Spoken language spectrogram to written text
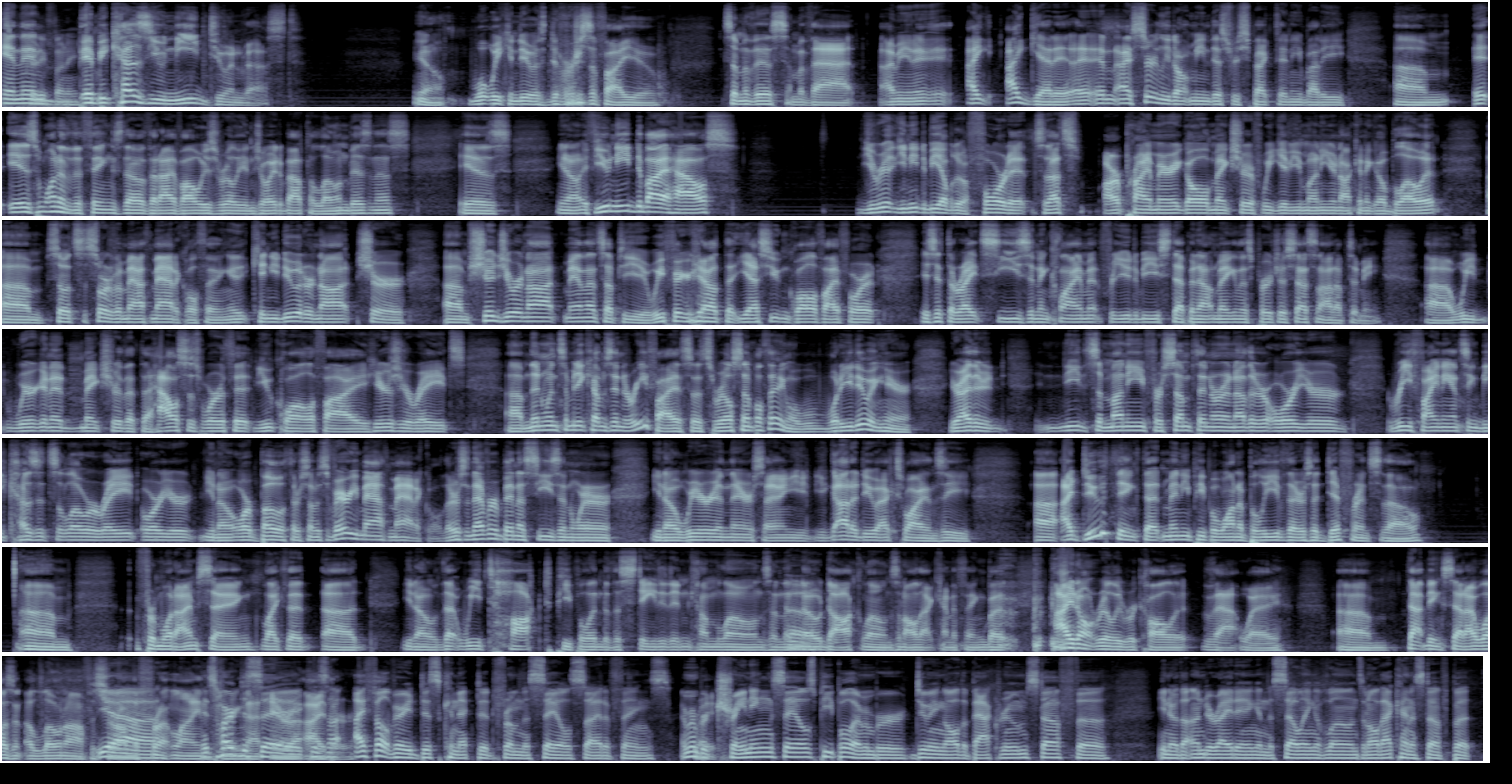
and then and because you need to invest you know what we can do is diversify you. Some of this some of that. I mean it, i i get it. And i certainly don't mean disrespect to anybody. Um it is one of the things though that i've always really enjoyed about the loan business is you know if you need to buy a house you re- you need to be able to afford it. So that's our primary goal. Make sure if we give you money you're not going to go blow it um, so it's a sort of a mathematical thing. Can you do it or not? Sure. Um, should you or not? Man, that's up to you. We figured out that yes, you can qualify for it. Is it the right season and climate for you to be stepping out and making this purchase? That's not up to me. Uh, we we're gonna make sure that the house is worth it. You qualify. Here's your rates. Um, then when somebody comes in to refi, so it's a real simple thing. Well, what are you doing here? You're either need some money for something or another, or you're refinancing because it's a lower rate or you're you know or both or something. It's very mathematical. There's never been a season where you know we're in there saying you, you got to do x y and z. Uh, i do think that many people want to believe there's a difference though um, from what i'm saying like that uh, you know that we talked people into the stated income loans and the no doc loans and all that kind of thing but i don't really recall it that way. Um, that being said, I wasn't a loan officer on the front lines. It's hard to that say because I. I felt very disconnected from the sales side of things. I remember Right. training salespeople. I remember doing all the backroom stuff, the you know the underwriting and the selling of loans and all that kind of stuff. But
